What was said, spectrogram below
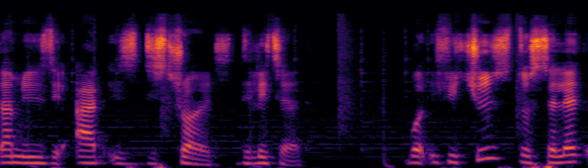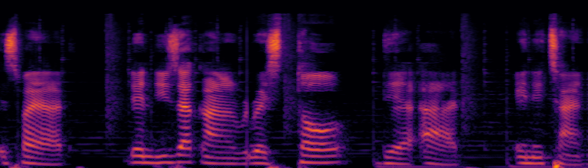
That means the ad is destroyed, deleted. But if you choose to select expired, then the user can restore their ad anytime.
